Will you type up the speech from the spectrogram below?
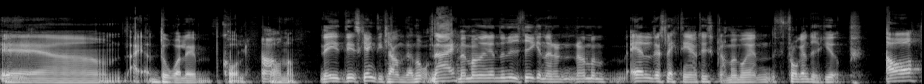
Eh, nej, dålig koll på Ja. honom. Det, det ska jag inte klandra någon. Nej. Men man är ändå nyfiken när, när man äldre släktingar i Tyskland. Men man, frågan dyker ju upp. Ja,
